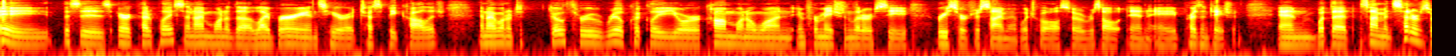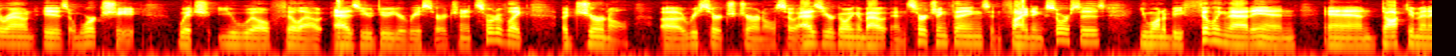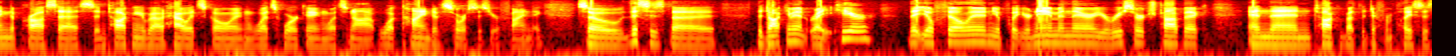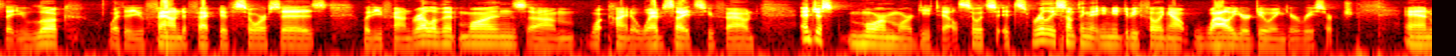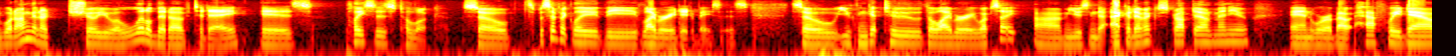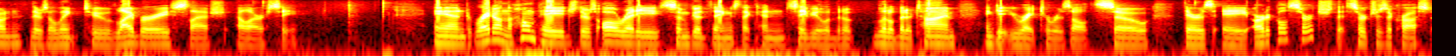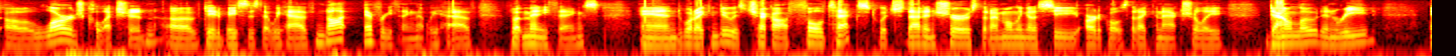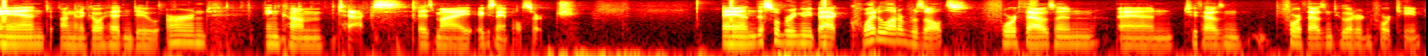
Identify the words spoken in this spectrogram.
Hey, this is Eric Pettiplace, and I'm one of the librarians here at Chesapeake College, and I wanted to go through real quickly your COM 101 information literacy research assignment, which will also result in a presentation. And what that assignment centers around is a worksheet which you will fill out as you do your research. And it's sort of like a journal, a research journal. So as you're going about and searching things and finding sources, you want to be filling that in and documenting the process and talking about how it's going, what's working, what's not, what kind of sources you're finding. So this is the, the document right here that you'll fill in. You'll put your name in there, your research topic, and then talk about the different places that you look, whether you found effective sources, whether you found relevant ones, um, what kind of websites you found, and just more and more details. So it's, it's really something that you need to be filling out while you're doing your research. And what I'm going to show you a little bit of today is places to look. So specifically the library databases. So you can get to the library website um, using the academics drop-down menu and we're about halfway down. There's a link to library slash LRC. And right on the home page, there's already some good things that can save you a little bit of, little bit of time and get you right to results. So there's a article search that searches across a large collection of databases that we have, not everything that we have, but many things. And what I can do is check off full text, which that ensures that I'm only going to see articles that I can actually download and read and I'm going to go ahead and do earned income tax as my example search. And this will bring me back quite a lot of results, 4,000 and 4,214.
